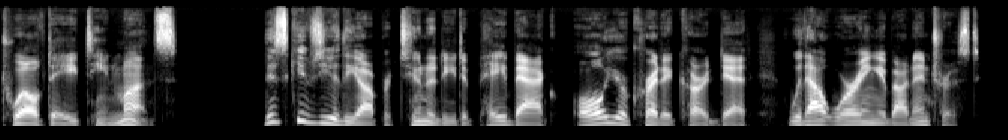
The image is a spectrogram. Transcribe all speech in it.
12 to 18 months. This gives you the opportunity to pay back all your credit card debt without worrying about interest.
